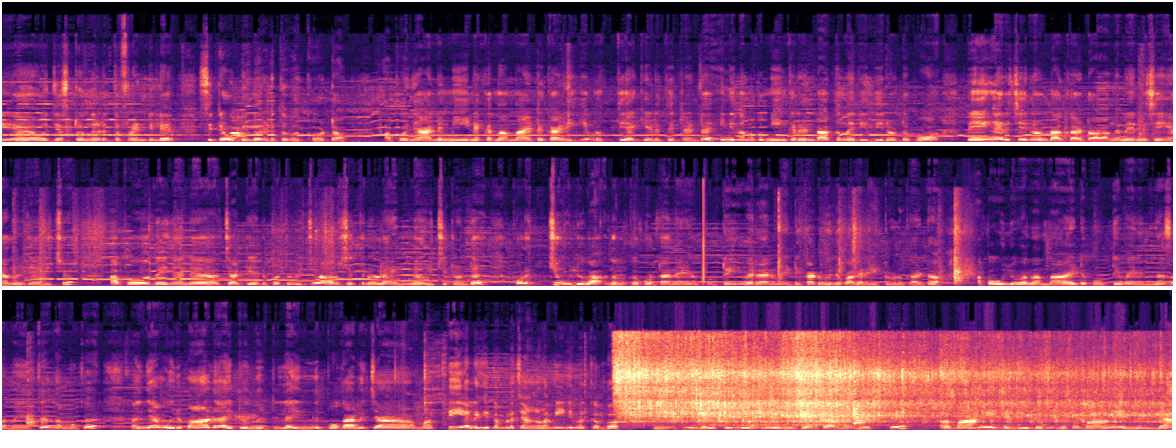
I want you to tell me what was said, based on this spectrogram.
ജസ്റ്റ് ഒന്ന് എടുത്ത് ഫ്രണ്ടിൽ സിറ്റ് ഔട്ടിൽ എടുത്ത് വെക്കും കേട്ടോ അപ്പോൾ ഞാൻ മീനൊക്കെ നന്നായിട്ട് കഴുകി വൃത്തിയാക്കി എടുത്തിട്ടുണ്ട്. ഇനി നമുക്ക് മീൻകറി ഉണ്ടാക്കുന്ന രീതിയിലോട്ട് പോവാം. തേങ്ങ അരച്ച് തന്നെ ഉണ്ടാക്കാം കേട്ടോ. അങ്ങനെ തന്നെ ചെയ്യാമെന്ന് വിചാരിച്ചു. അപ്പോൾ അത് ഞാൻ ചട്ടി അടുപ്പത്ത് വെച്ചു. ആവശ്യത്തിനുള്ള എണ്ണ ഒഴിച്ചിട്ടുണ്ട്. കുറച്ച് ഉലുവ നമുക്ക് പൊട്ടാനായി പൊട്ടി വരാൻ വേണ്ടി കടുവിന് പകരം ഇട്ട് കൊടുക്കാം കേട്ടോ. അപ്പോൾ ഉലുവ നന്നായിട്ട് പൊട്ടി വരുന്ന സമയത്ത് നമുക്ക് ഞാൻ ഒരുപാട് ഐറ്റമൊന്നും ഇട്ടില്ല. ഇന്നിപ്പോൾ കാരണം ചാ മത്തി അല്ലെങ്കിൽ നമ്മുടെ ചാളമീൻ വെക്കുമ്പോൾ ഇഞ്ചിയും വെളുത്തുള്ളി അങ്ങനെയൊന്നും ചേർക്കാറില്ല. ജസ്റ്റ് മാങ്ങ ഉണ്ടെങ്കിൽ ഇടും. ഇന്നിപ്പോൾ മാങ്ങയൊന്നുമില്ല.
